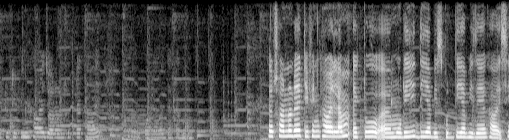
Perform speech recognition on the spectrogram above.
একটু টিফিন খাওয়াই জ্বরের ওষুধটা খাওয়াই পরে আবার দেখা করব। স্বর্ণরে টিফিন খাওয়াইলাম। একটু মুড়ি দিয়া, বিস্কুট দিয়া ভিজিয়ে খাওয়াইছি।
